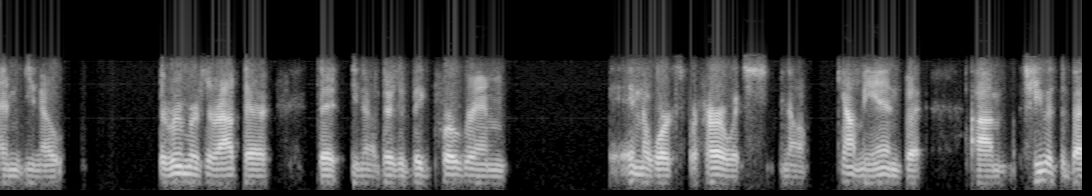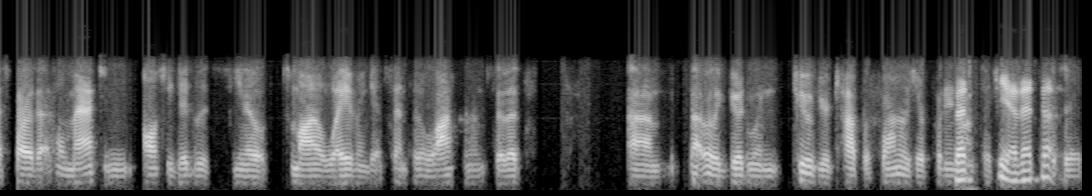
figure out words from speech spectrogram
and you know, the rumors are out there that you know there's a big program in the works for her, which you know, count me in. But um, she was the best part of that whole match, and all she did was you know smile, wave, and get sent to the locker room. So that's um, it's not really good when two of your top performers are putting that, on such yeah, a that does.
